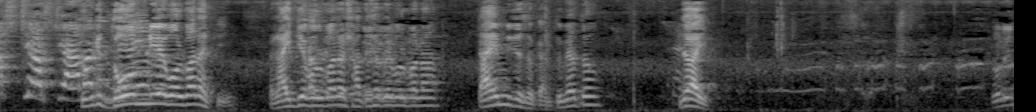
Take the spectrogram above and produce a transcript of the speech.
আসছে আসছে তুমি কি দম নিয়ে বলবা নাকি? রাই দিয়ে বলবা না সাথে সাথে বলবা না। টাইম নিতেছো কেন? তুমি এত যাই রোলিং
